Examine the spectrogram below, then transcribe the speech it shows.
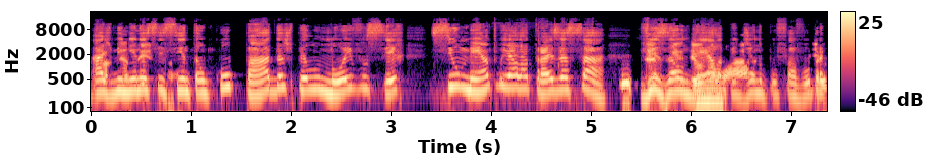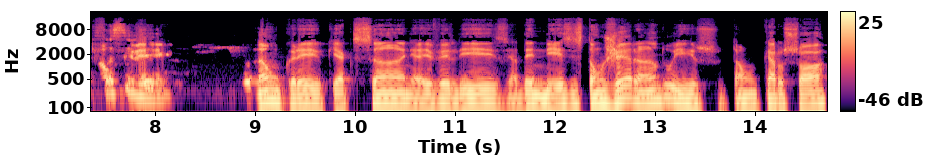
as meninas se sintam culpadas pelo noivo ser ciumento e ela traz essa visão eu dela pedindo, por favor, para que fosse livre. Eu não creio que a Xânia, a Evelise, a Denise estão gerando isso. Então, quero só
